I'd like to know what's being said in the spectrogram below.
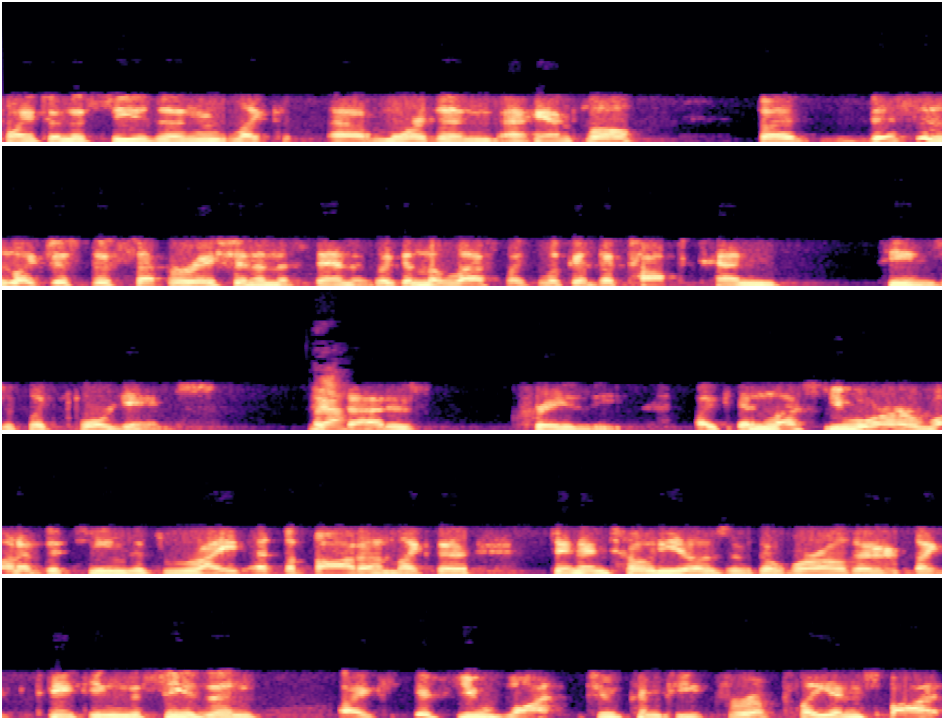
point in the season like uh, more than a handful. But this is like just the separation in the standings. Like in the West, like look at the top ten teams. It's like four games. Like Yeah. that is crazy. Like unless you are one of the teams that's right at the bottom, like the San Antonios of the world that are like tanking the season, like if you want to compete for a play-in spot,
